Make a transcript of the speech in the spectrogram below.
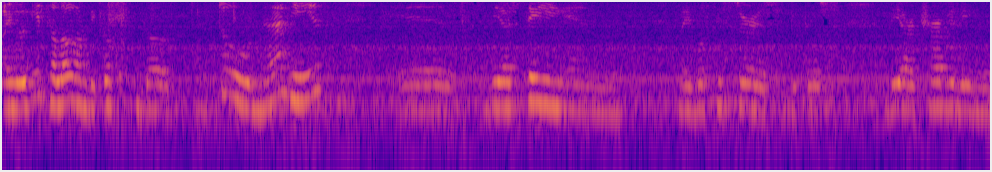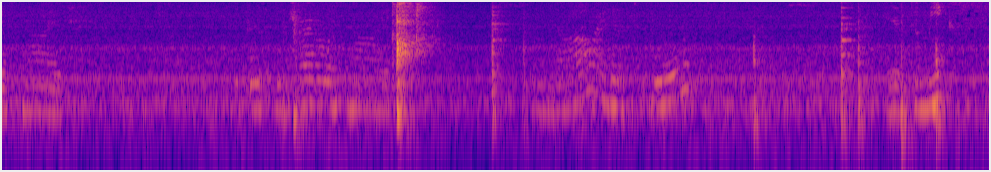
I will eat alone because the two nannies is they are staying in my both sisters because they are traveling last night because they travel last night so now I have to to mix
